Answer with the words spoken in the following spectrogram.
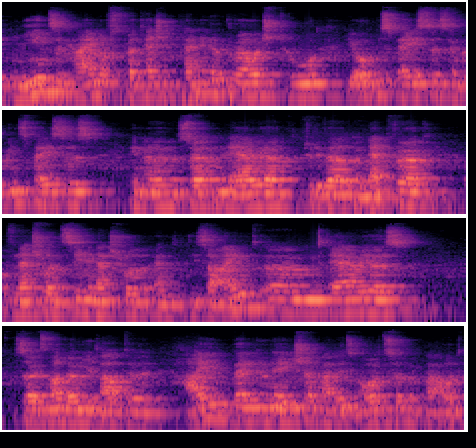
It means a kind of strategic planning approach to the open spaces and green spaces in a certain area to develop a network of natural and semi-natural and designed um, areas. So it's not only about the high value nature, but it's also about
